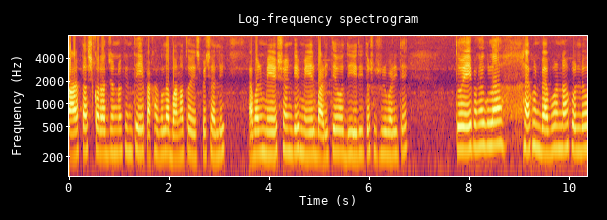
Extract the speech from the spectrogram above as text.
বাতাস করার জন্য কিন্তু এই পাখাগুলো বানাতো স্পেশালি আবার মেয়ের সঙ্গে মেয়ের বাড়িতেও দিয়ে দিত শ্বশুর বাড়িতে তো এই পাখাগুলা এখন ব্যবহার না করলেও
